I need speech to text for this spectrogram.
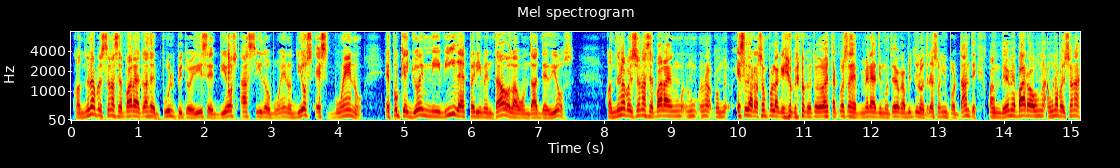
Cuando una persona se para detrás del púlpito y dice, Dios ha sido bueno, Dios es bueno, es porque yo en mi vida he experimentado la bondad de Dios. Cuando una persona se para, en una, esa es la razón por la que yo creo que todas estas cosas de 1 de Timoteo capítulo 3 son importantes. Cuando yo me paro a una, persona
